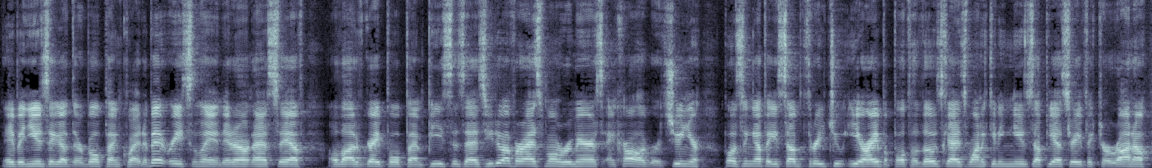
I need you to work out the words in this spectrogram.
they've been using up their bullpen quite a bit recently, and they don't necessarily have a lot of great bullpen pieces, as you do have Erasmo Ramirez and Carl Edwards Jr. posting up a sub 3-2 ERA, but both of those guys wanted getting used up yesterday. Victor Arano,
